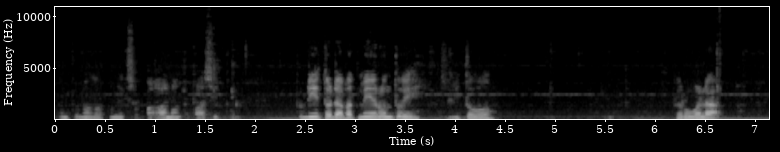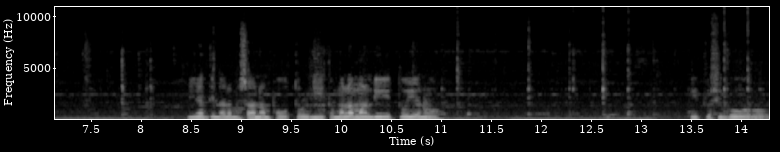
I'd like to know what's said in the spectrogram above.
ang ito nakakunik sa paa ng capacitor. Pero dito dapat meron to eh. Ito oh. Pero wala. Hindi natin alam saan ang putol dito. Malamang dito yan oh. Dito siguro.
